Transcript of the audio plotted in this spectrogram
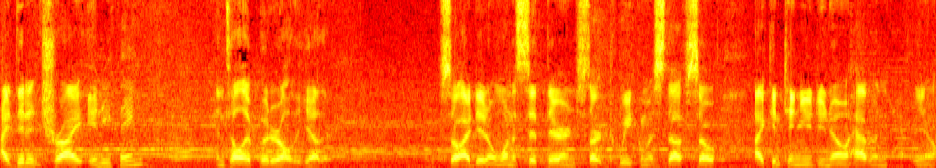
I didn't try anything until I put it all together. So I didn't want to sit there and start tweaking with stuff. So I continued, you know, having, you know,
